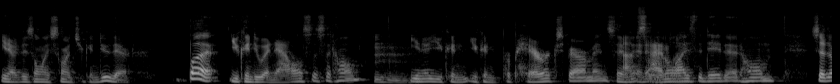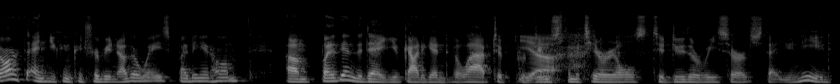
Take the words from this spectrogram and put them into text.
you know, there's only so much you can do there. But you can do analysis at home. Mm-hmm. You know, you can you can prepare experiments and, and analyze the data at home. So there are, th- and you can contribute in other ways by being at home. Um, but at the end of the day, you've got to get into the lab to produce Yeah. the materials, to do the research that you need.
